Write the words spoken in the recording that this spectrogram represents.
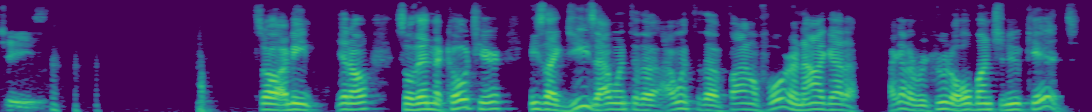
Jeez. so I mean, you know, so then the coach here, he's like, "Geez, I went to the I went to the Final Four, and now I gotta I gotta recruit a whole bunch of new kids."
